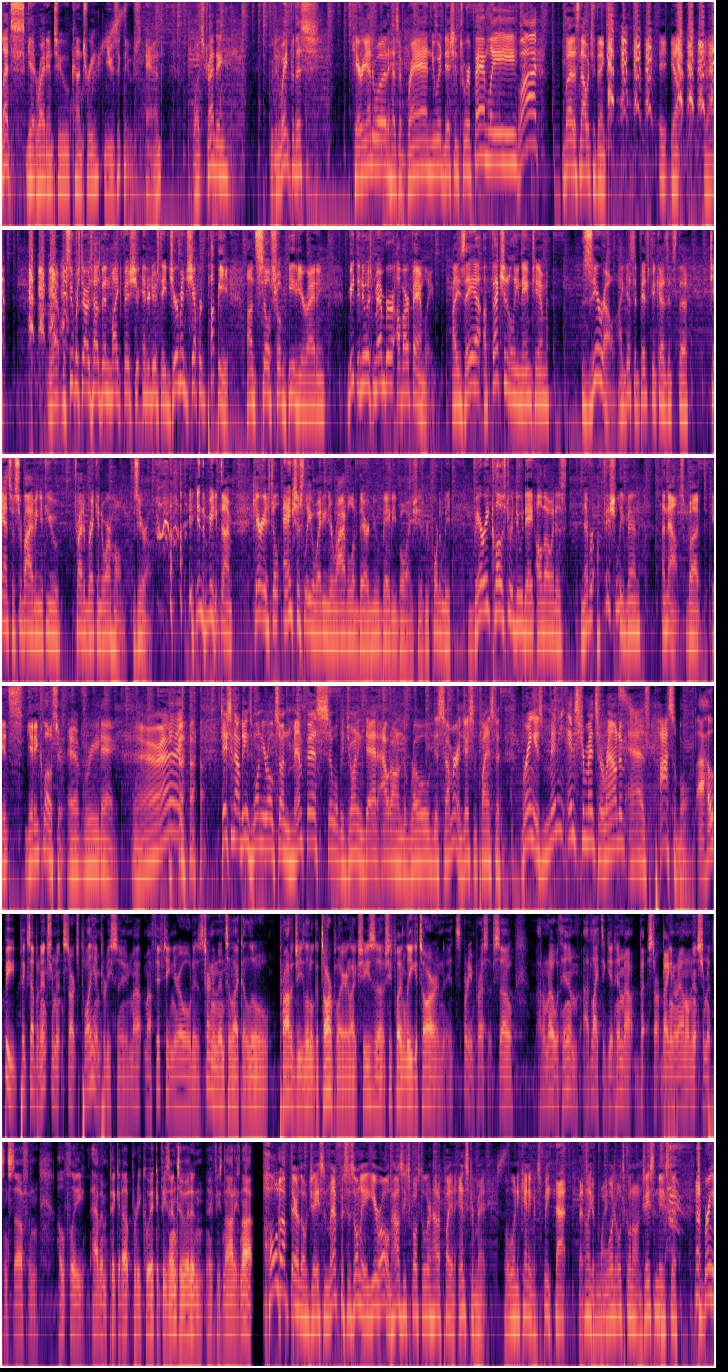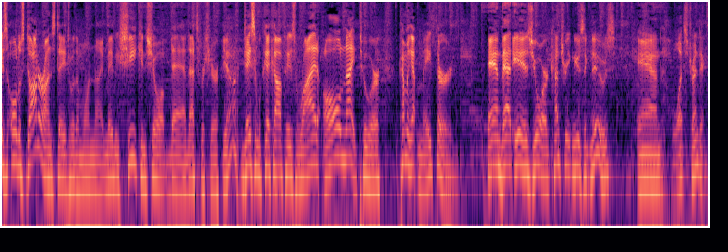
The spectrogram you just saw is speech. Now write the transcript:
Let's get right into country music news and what's trending. We've been waiting for this. Carrie Underwood has a brand new addition to her family. What? But it's not what you think. Eh, yeah. Yeah. Yeah, the superstar's husband, Mike Fisher, introduced a German Shepherd puppy on social media, writing, Meet the newest member of our family. Isaiah affectionately named him Zero. I guess it fits because it's the chance of surviving if you try to break into our home. Zero. In the meantime, Carrie is still anxiously awaiting the arrival of their new baby boy. She is reportedly very close to a due date, although it has never officially been announced, but it's getting closer every day. All right. Jason Aldean's one year old son, Memphis, will be joining dad out on the road this summer, and Jason plans to bring as many instruments around him as possible. I hope he picks up an instrument and starts playing pretty soon. My my 15 year old is turning into like a little prodigy little guitar player. Like she's uh, she's playing lead guitar and it's pretty impressive. So I don't know with him. I'd like to get him out, start banging around on instruments and stuff, and hopefully have him pick it up pretty quick if he's into it, and if he's not, he's not. Hold up there, though, Jason. Memphis is only a year old. How's he supposed to learn how to play an instrument when he can't even speak? That that's like, a good point. What, what's going on? Jason needs to. to bring his oldest daughter on stage with him one night. Maybe she can show up dad, that's for sure. Yeah. Jason will kick off his Ride All Night tour coming up May 3rd. And that is your country music news and what's trending.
